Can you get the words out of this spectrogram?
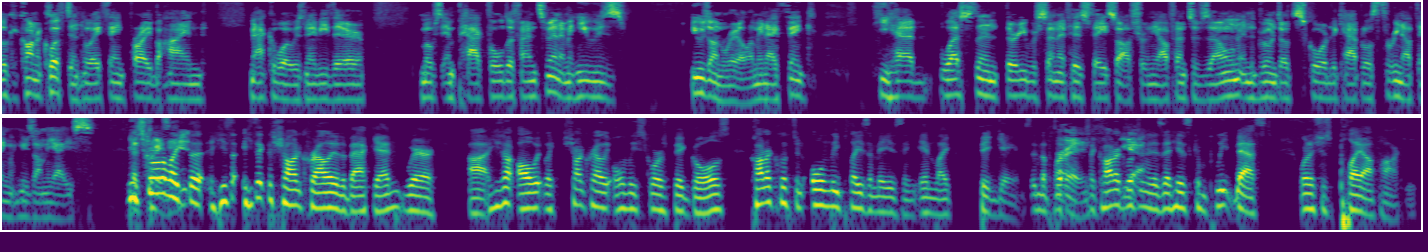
look at Connor Clifton, who I think probably behind McAvoy was maybe their most impactful defenseman. I mean, he was he was unreal. I mean, I think he had less than 30% of his faceoffs from the offensive zone, and the Bruins outscored the Capitals 3 nothing when he was on the ice. He's sort of like the he's he's like the Sean Kuraly of the back end, where uh, he's not always like Sean Kuraly only scores big goals. Connor Clifton only plays amazing in like big games in the playoffs. Right. Like Connor Yeah. Clifton is at his complete best when it's just playoff hockey.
